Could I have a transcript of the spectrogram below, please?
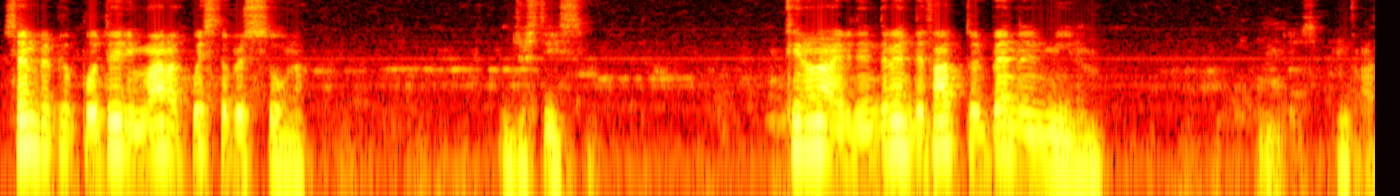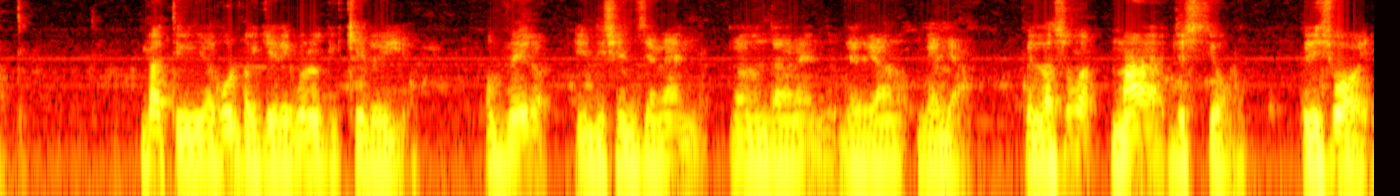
sempre più potere in mano a questa persona. Giustissimo. Che non ha evidentemente fatto il bene del Milan. Infatti. Infatti la curva chiede quello che chiedo io, ovvero il licenziamento, l'allontanamento di Adriano Gagliano, per la sua mala gestione per i suoi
